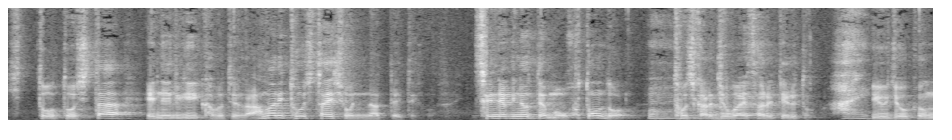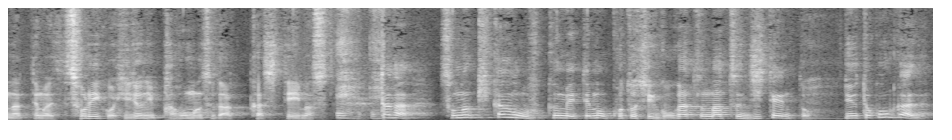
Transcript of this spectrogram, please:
筆頭としたエネルギー株というのはあまり投資対象になっていて、戦略によってはもうほとんど投資から除外されているとい。う状況になってまして、それ以降非常にパフォーマンスが悪化しています。ただ、その期間を含めても今年5月末時点というところが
